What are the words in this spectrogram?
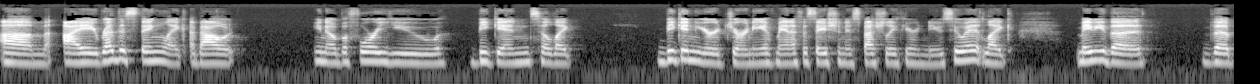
um, I read this thing like about you know before you begin to like begin your journey of manifestation, especially if you're new to it, like maybe the the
